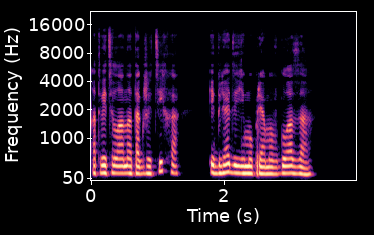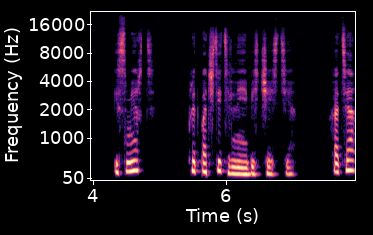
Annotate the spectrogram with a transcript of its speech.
ответила она также тихо и глядя ему прямо в глаза. И смерть предпочтительнее бесчестия. Хотя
